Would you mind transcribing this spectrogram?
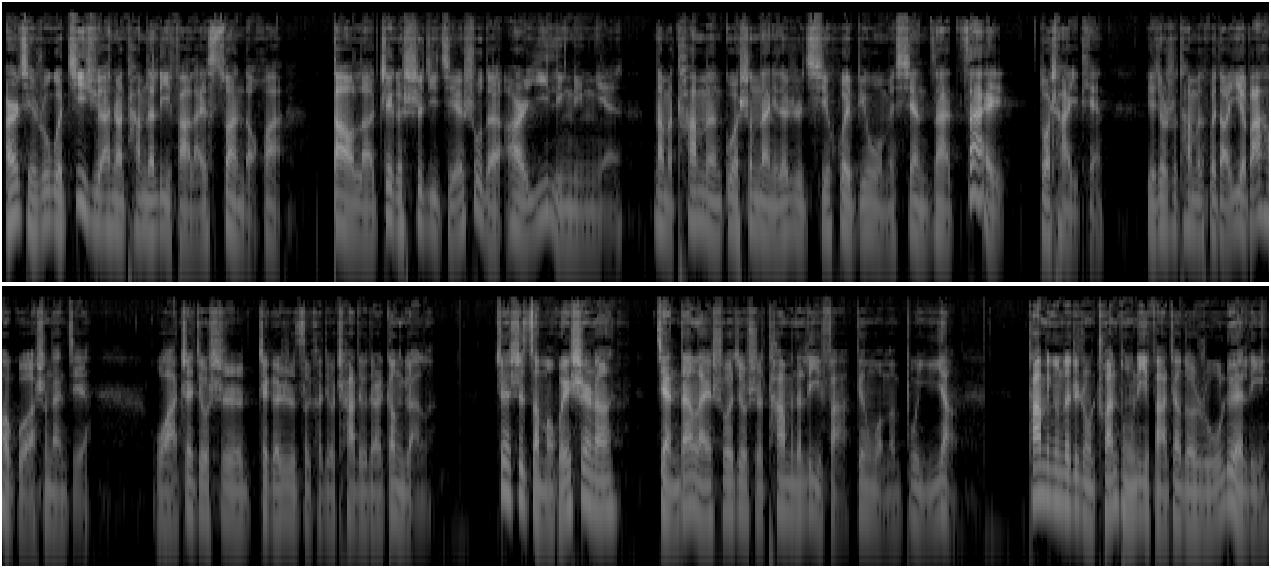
而且，如果继续按照他们的历法来算的话，到了这个世纪结束的二一零零年，那么他们过圣诞节的日期会比我们现在再多差一天，也就是说，他们会到一月八号过圣诞节。哇，这就是这个日子可就差的有点更远了，这是怎么回事呢？简单来说，就是他们的历法跟我们不一样，他们用的这种传统历法叫做儒略历，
